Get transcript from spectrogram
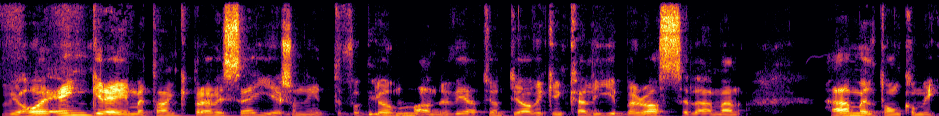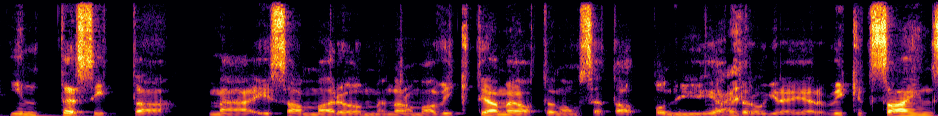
vi har en grej med tanke på det vi säger som ni inte får glömma. Nu vet ju inte jag vilken kaliber Russell är, men Hamilton kommer inte sitta med i samma rum när de har viktiga möten om setup och nyheter Nej. och grejer. Vilket Sainz,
